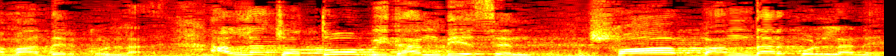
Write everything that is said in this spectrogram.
আমাদের কল্যাণে। আল্লাহ যত বিধান দিয়েছেন, সব বান্দার কল্যাণে।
